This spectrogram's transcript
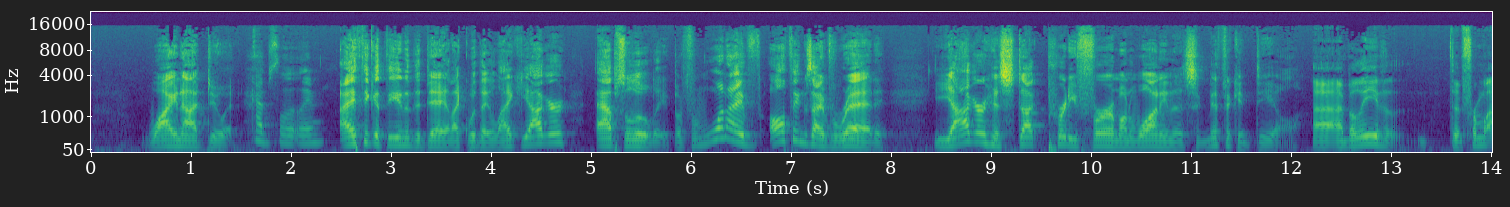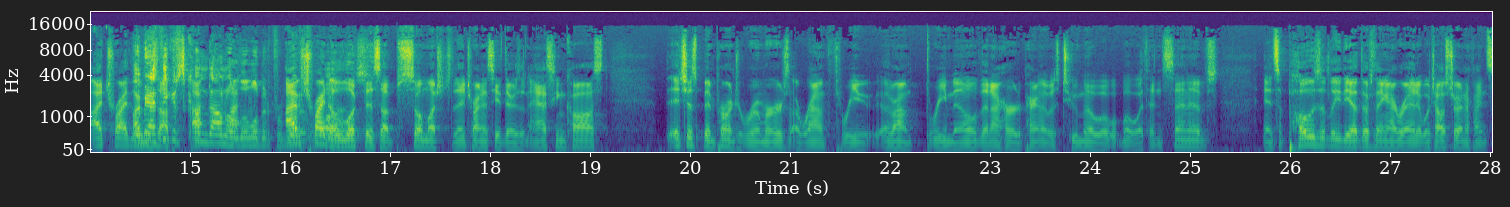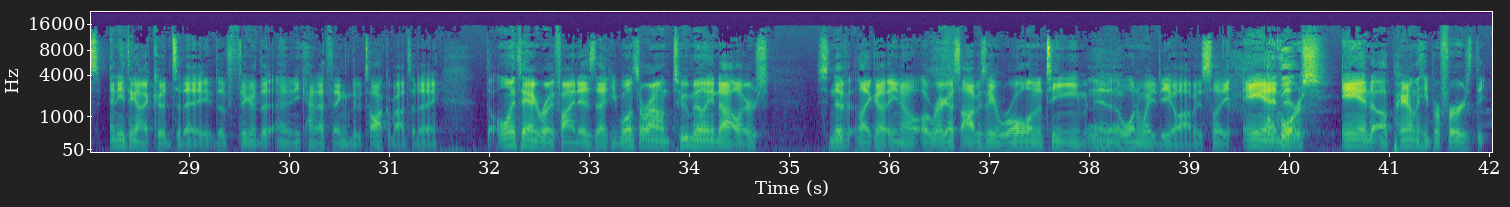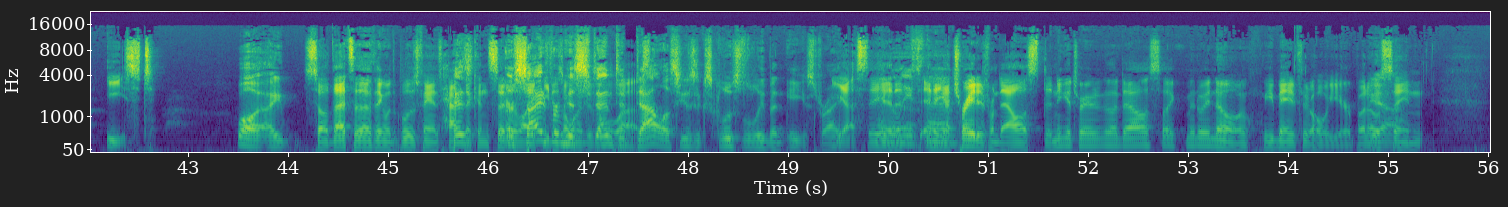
why not do it? absolutely. I think at the end of the day, like would they like Jagr? Absolutely. But from what I've all things I've read, Jagr has stuck pretty firm on wanting a significant deal. Uh, I believe the, from I tried. I mean, I think up- it's come down a little bit from I've tried to look this up so much today, trying to see if there's an asking cost. It's just been pretty much rumors around three around three mil. Then I heard apparently it was two mil, but, but with incentives. And supposedly the other thing I read, which I was trying to find anything I could today to figure that any kind of thing to talk about today. The only thing I really find is that he wants around two million dollars, like a you know, I guess obviously a role in a team and a one way deal, obviously, and Mm-hmm. Of course. and apparently he prefers the East. Well, I So that's the other thing with the Blues fans have his- to consider. aside like he from doesn't his want to do stint the in Dallas, he's exclusively been East, right? Yes, he, and, believe and he got traded from Dallas. Didn't he get traded to Dallas like midway? No, he made it through the whole year. But I was saying,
